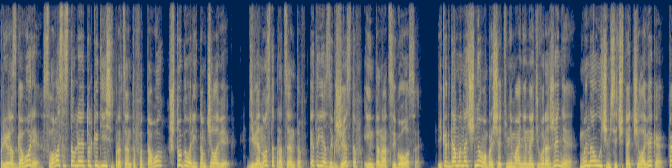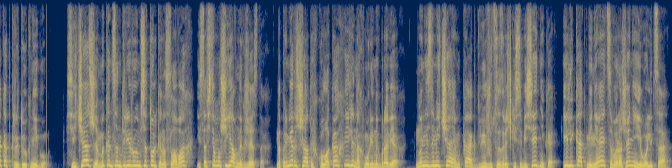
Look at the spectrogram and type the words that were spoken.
При разговоре слова составляют только 10% от того, что говорит нам человек. 90% это язык жестов и интонации голоса. И когда мы начнем обращать внимание на эти выражения, мы научимся читать человека как открытую книгу. Сейчас же мы концентрируемся только на словах и совсем уж явных жестах, например, сжатых кулаках или нахмуренных бровях, но не замечаем, как движутся зрачки собеседника или как меняется выражение его лица.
